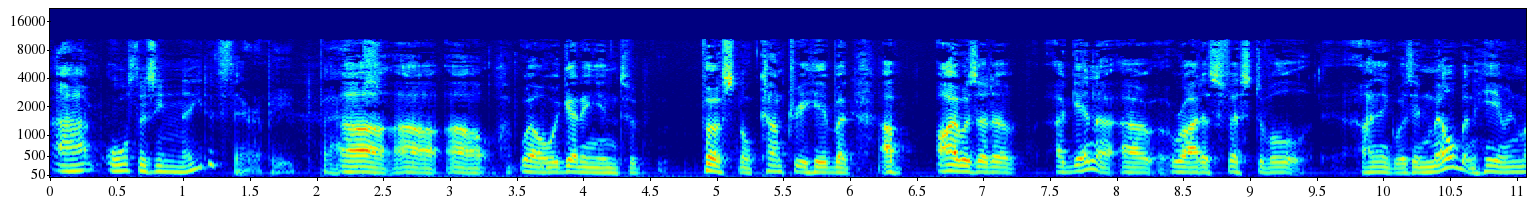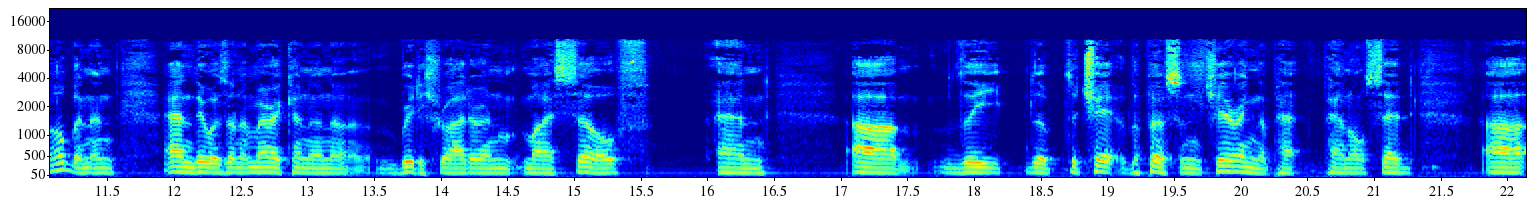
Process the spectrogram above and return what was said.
are authors in need of therapy? Perhaps. Oh, oh, oh. Well, we're getting into personal country here, but uh, I was at a again a, a writers' festival I think it was in Melbourne, here in Melbourne, and and there was an American and a British writer and myself, and um, the the the, chair, the person chairing the pa- panel said, uh,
